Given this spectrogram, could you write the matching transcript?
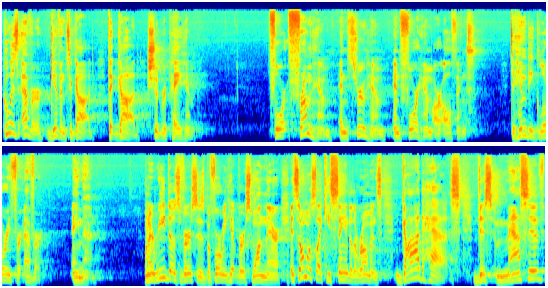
Who has ever given to God that God should repay him? For from him and through him and for him are all things. To him be glory forever. Amen. When I read those verses before we hit verse 1 there, it's almost like he's saying to the Romans, God has this massive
